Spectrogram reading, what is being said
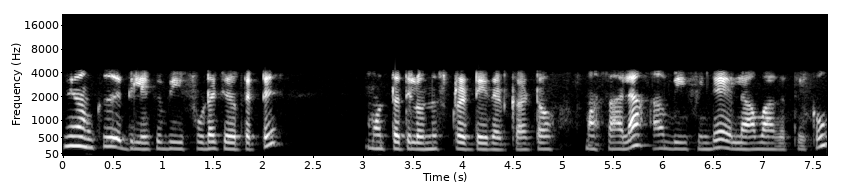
ഇനി നമുക്ക് ഇതിലേക്ക് ബീഫ് കൂടെ ചേർത്തിട്ട് മൊത്തത്തിലൊന്ന് സ്പ്രെഡ് ചെയ്തെടുക്കാം കേട്ടോ. മസാല ആ ബീഫിന്റെ എല്ലാ ഭാഗത്തേക്കും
